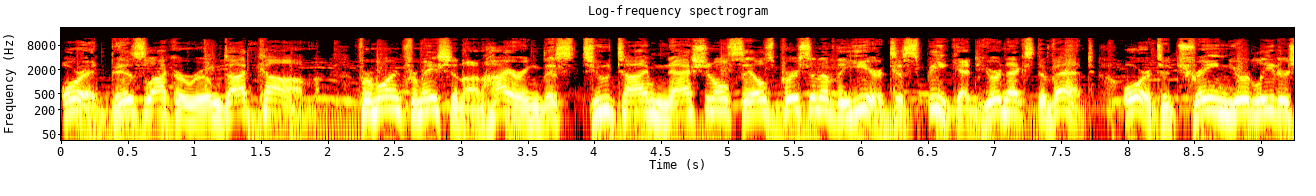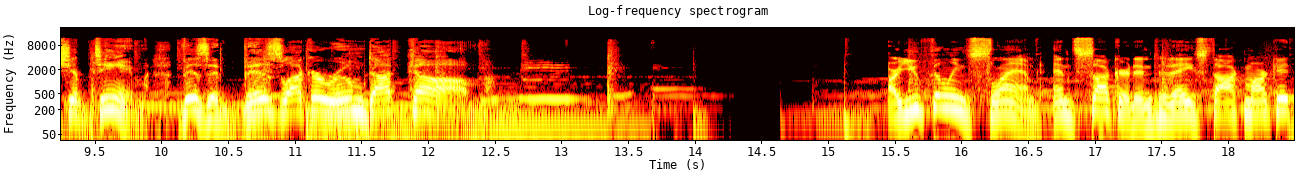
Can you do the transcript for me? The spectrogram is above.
or at bizlockerroom.com. For more information on hiring this two time National Salesperson of the Year to speak at your next event or to train your leadership team, visit bizlockerroom.com. Are you feeling slammed and suckered in today's stock market?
